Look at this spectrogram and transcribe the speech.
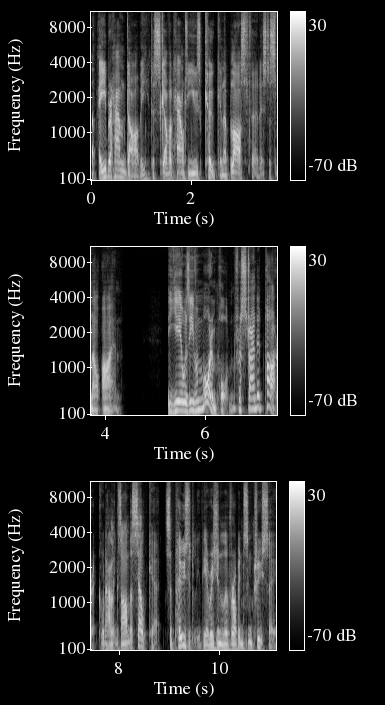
that Abraham Darby discovered how to use coke in a blast furnace to smelt iron. The year was even more important for a stranded pirate called Alexander Selkirk, supposedly the original of Robinson Crusoe,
